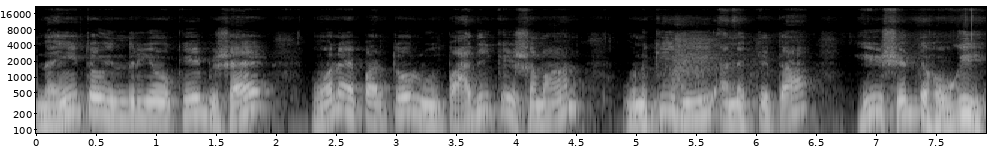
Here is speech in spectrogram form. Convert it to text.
नहीं तो इंद्रियों के विषय होने पर तो रूपादि के समान उनकी भी अनित्यता ही सिद्ध होगी।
